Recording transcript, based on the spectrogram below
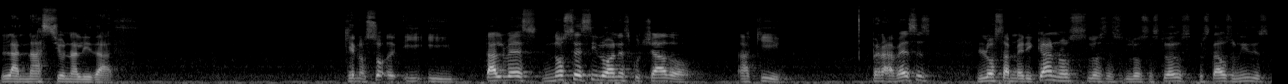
la nacionalidad. Que y, y tal vez, no sé si lo han escuchado aquí, pero a veces los americanos, los, los Estados, Estados Unidos,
